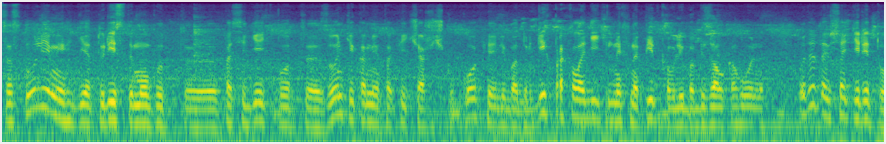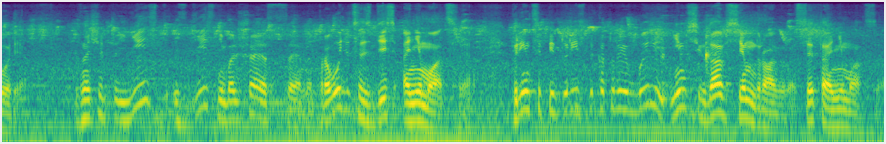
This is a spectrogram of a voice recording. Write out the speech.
со стульями, где туристы могут э, посидеть под э, зонтиками, попить чашечку кофе, либо других прохладительных напитков, либо безалкогольных. Вот это вся территория. Значит, есть здесь небольшая сцена, проводится здесь анимация. В принципе, туристы, которые были, им всегда всем нравилась эта анимация.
